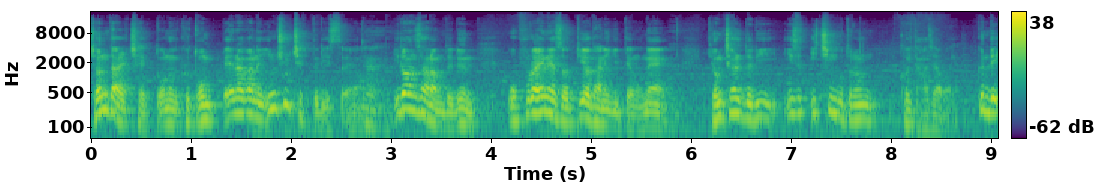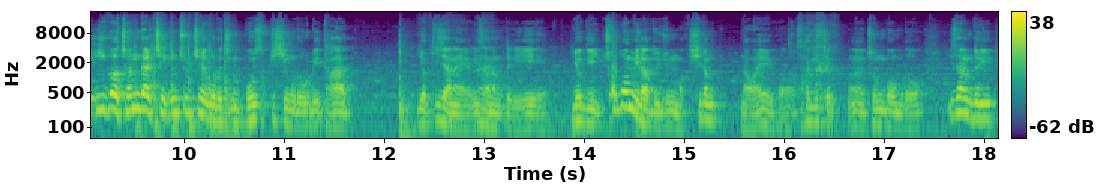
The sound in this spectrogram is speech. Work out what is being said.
전달책 또는 그 돈 빼나가는 인출책들이 있어요 네. 이런 사람들은 오프라인에서 뛰어다니기 때문에 경찰들이 이, 이 친구들은 거의 다 잡아요 근데 이거 전달책 인출책으로 지금 보이스피싱으로 우리 다 엮이잖아요 이 네. 사람들이 여기 초범이라도 요즘 막 실험 나와요 이거 사기적 어, 정범으로 이 사람들이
